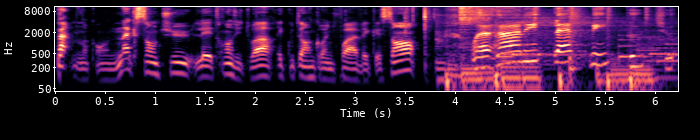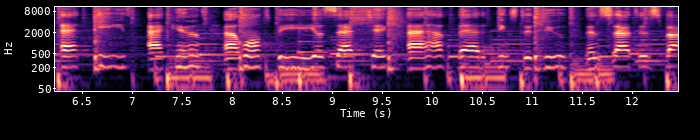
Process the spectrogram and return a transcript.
pa. Donc on accentue les transitoires. Écoutez encore une fois avec et sans. Well, honey, let me put you at ease. I can't, I won't be your side chick. I have better things to do than satisfy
